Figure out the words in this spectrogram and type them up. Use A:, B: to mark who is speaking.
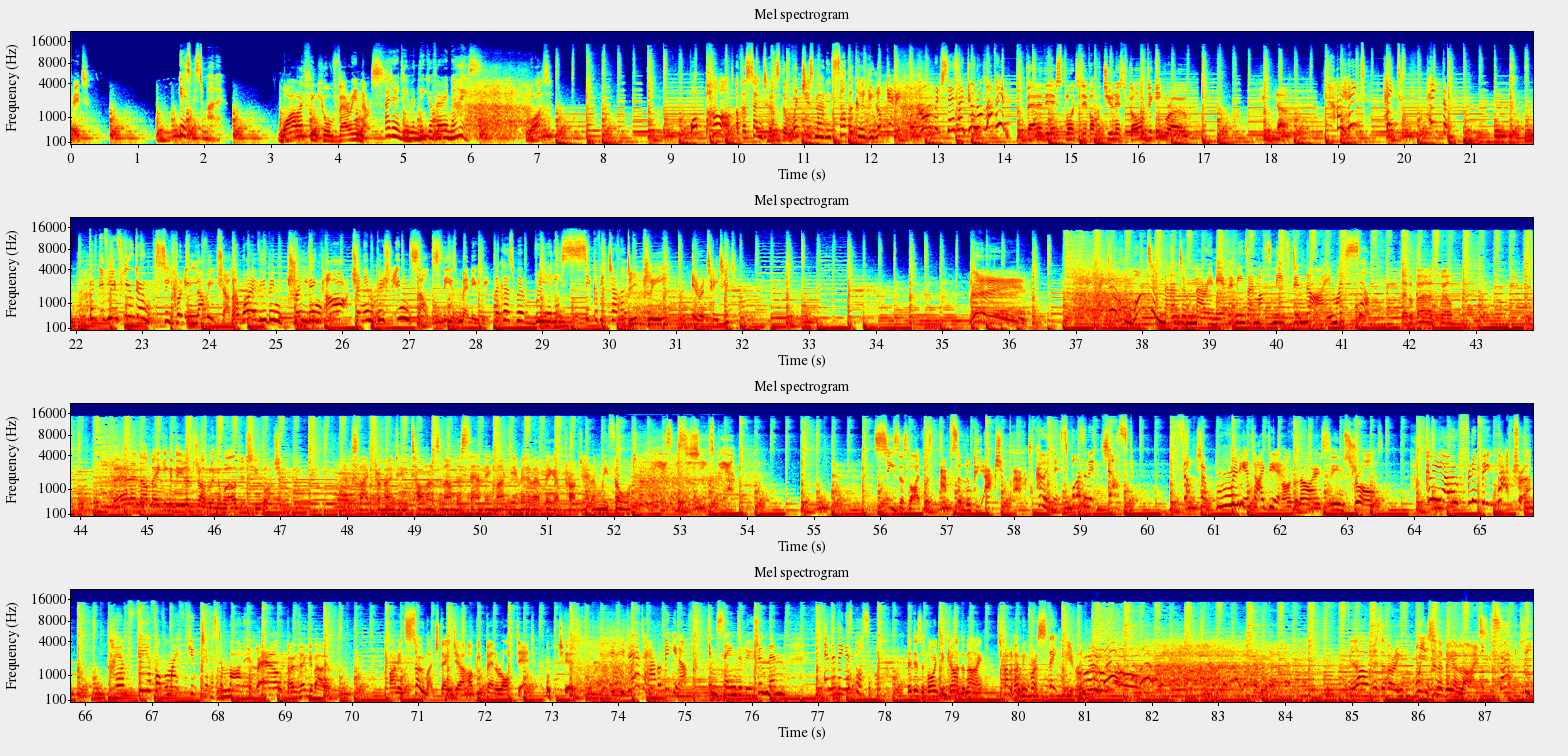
A: Kate.
B: Yes, Mr. Marlowe.
A: While I think you're very nice.
B: I don't even think you're very nice.
A: What? What part of the sentence, the richest man in Southwark, are you not getting?
B: The part which says I do not love him!
A: Better the exploitative, opportunist, gold-digging rogue. You know.
B: I hate, hate, hate them!
C: But if if you don't secretly love each other, why have you been trading arch and impish insults these many weeks?
B: Because we're really sick of each other?
A: Deeply irritated? Hey!
B: I don't want a man to marry me if it means I must needs deny myself.
A: Clever birds, Will. They'll end up making a deal of trouble in the world, just you watch.
D: Looks like promoting tolerance and understanding might be a bit of a bigger project than we thought.
B: Yes, Mr. Shakespeare.
A: Caesar's life was absolutely action-packed.
B: Goodness, wasn't it just? Such a brilliant idea!
A: Can't deny it seems strong.
B: Cleo flipping Patra! I am fearful for my future, Mr. Marlowe.
A: Well, don't think about it. I'm in so much danger, I'll be better off dead. Cheers.
B: If you dare to have a big enough insane delusion, then anything is possible.
A: Bit disappointing, can't deny. I was kind of hoping for a state funeral. Love is the very reason to be alive.
B: Exactly.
